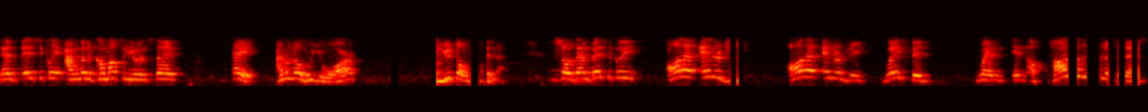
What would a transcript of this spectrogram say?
then basically I'm gonna come up to you and say, hey, I don't know who you are. You don't in that. So then basically all that energy, all that energy wasted when in a positive sense,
